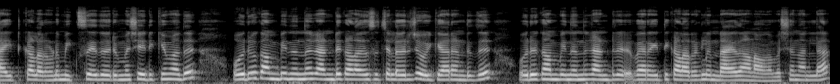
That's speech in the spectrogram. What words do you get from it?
ലൈറ്റ് കളറും കൂടി മിക്സ് ചെയ്ത് വരുമ്പോൾ ശരിക്കും അത് ഒരു കമ്പിൽ നിന്ന് രണ്ട് കളേഴ്സ് ചിലവർ ചോദിക്കാറുണ്ട് ഇത് ഒരു കമ്പിൽ നിന്ന് രണ്ട് വെറൈറ്റി കളറുകൾ ഉണ്ടായതാണോ പക്ഷെ നല്ല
